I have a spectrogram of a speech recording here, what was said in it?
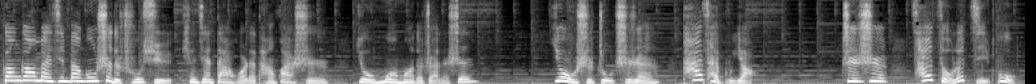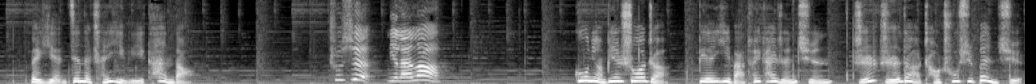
刚刚迈进办公室的初旭听见大伙儿的谈话时，又默默的转了身。又是主持人，他才不要。只是才走了几步，被眼尖的陈以离看到。初旭，你来了。姑娘边说着，边一把推开人群，直直的朝初旭奔去。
